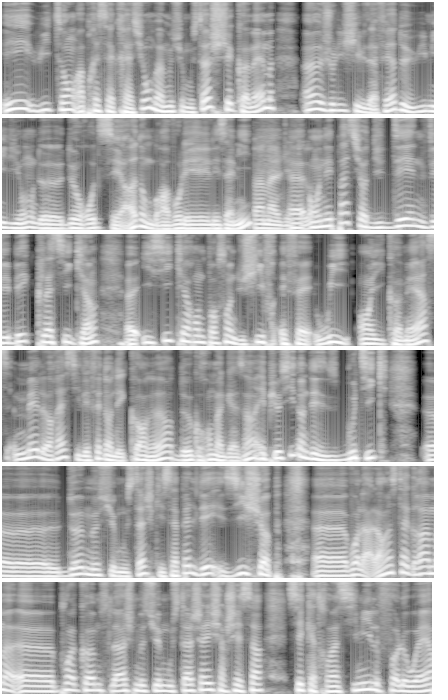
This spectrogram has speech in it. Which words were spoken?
et huit ans après sa création, bah, Monsieur Moustache c'est quand même un joli chiffre d'affaires de 8 millions de- d'euros de CA. Donc bravo les, les amis. Pas mal du Euh, tout. on n'est pas sur du DNVB classique. Hein. Euh, ici, 40% du chiffre est fait, oui, en e-commerce, mais le reste, il est fait dans des corners de grands magasins et puis aussi dans des boutiques de Monsieur Moustache qui s'appellent des e-shops. Voilà. Alors Instagram.com slash Monsieur Moustache, allez chercher ça. C'est 86 000 followers.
